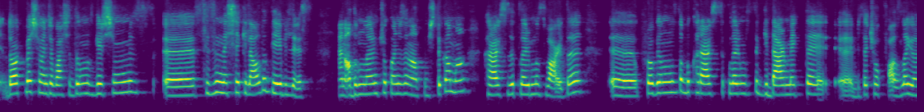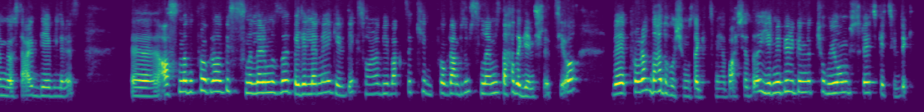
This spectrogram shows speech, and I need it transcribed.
4-5 önce başladığımız girişimimiz e, sizinle şekil aldı diyebiliriz. Yani adımlarını çok önceden atmıştık ama kararsızlıklarımız vardı. E, programımızda bu kararsızlıklarımızı gidermekte e, bize çok fazla yön gösterdi diyebiliriz. E, aslında bu programa biz sınırlarımızı belirlemeye girdik. Sonra bir baktık ki bu program bizim sınırlarımızı daha da genişletiyor. Ve program daha da hoşumuza gitmeye başladı. 21 günlük çok yoğun bir süreç geçirdik.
